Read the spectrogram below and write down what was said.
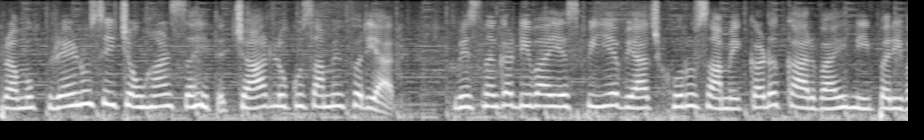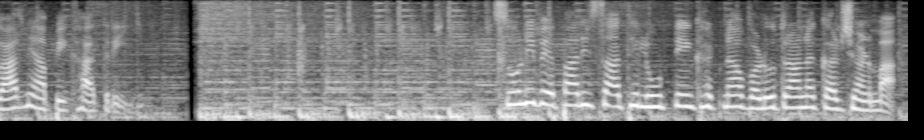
પ્રમુખ રેણુસિંહ ચૌહાણ સહિત ચાર લોકો સામે ફરિયાદ. વિસનગર ડીવાયએસપીએ વ્યાજખોરો સામે કડક કાર્યવાહીની પરિવારને આપી ખાતરી. સોની વેપારી સાથે લૂંટની ઘટના વડોદરાના કરજણમાં.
